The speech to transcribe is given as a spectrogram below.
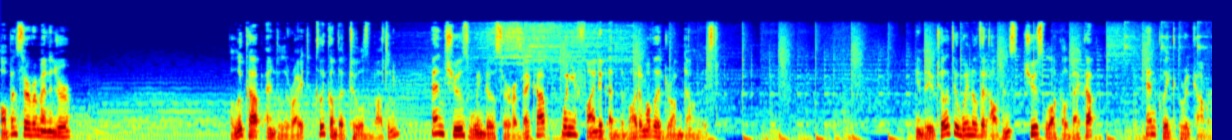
Open Server Manager, look up and to the right, click on the Tools button and choose Windows Server Backup when you find it at the bottom of the drop-down list. In the utility window that opens, choose Local Backup and click Recover.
